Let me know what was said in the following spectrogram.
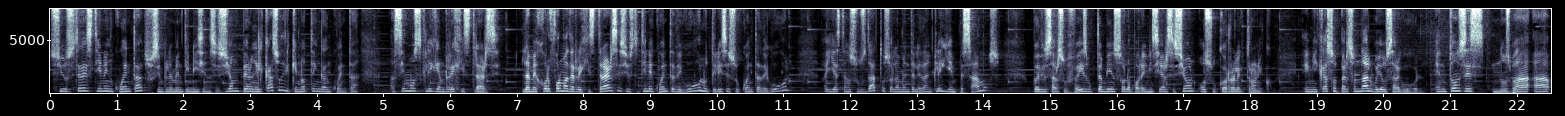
Si ustedes tienen cuenta, pues simplemente inician sesión, pero en el caso de que no tengan cuenta, hacemos clic en registrarse. La mejor forma de registrarse, si usted tiene cuenta de Google, utilice su cuenta de Google. Ahí están sus datos, solamente le dan clic y empezamos. Puede usar su Facebook también solo para iniciar sesión o su correo electrónico. En mi caso personal voy a usar Google. Entonces nos va a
